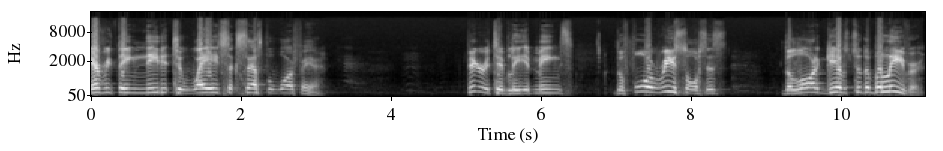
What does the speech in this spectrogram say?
everything needed to wage successful warfare. Figuratively, it means the four resources the Lord gives to the believer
